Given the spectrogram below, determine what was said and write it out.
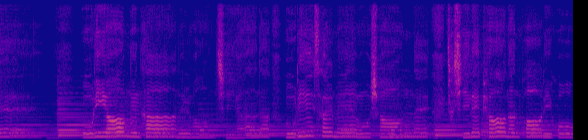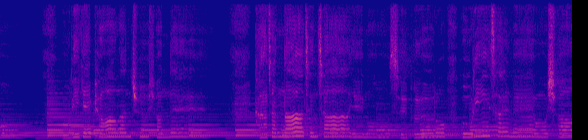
우리 없는 하늘 원치 않아 우리 삶에 오셨네. 자신의 편안 버리고 우리에게 평안 주셨네. 가장 낮은 자의 모습으로 우리 삶에 오셨네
